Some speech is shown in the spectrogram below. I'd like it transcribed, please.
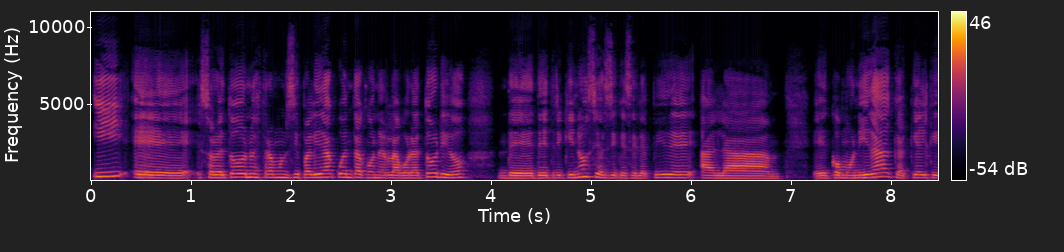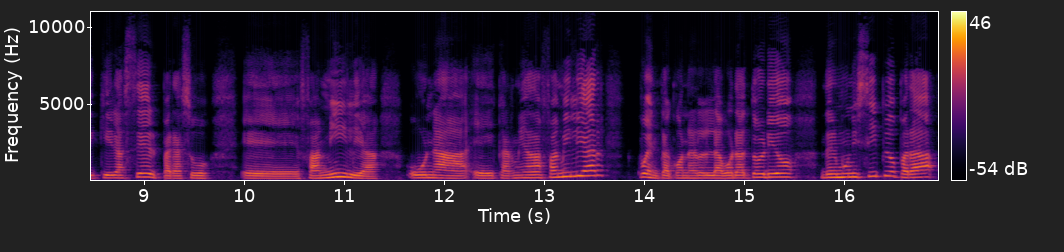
y eh, sobre todo nuestra municipalidad cuenta con el laboratorio de, triquinosis, así que se le pide a la eh, comunidad que aquel que quiera hacer para su eh, familia una carneada familiar, cuenta con el laboratorio del municipio para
